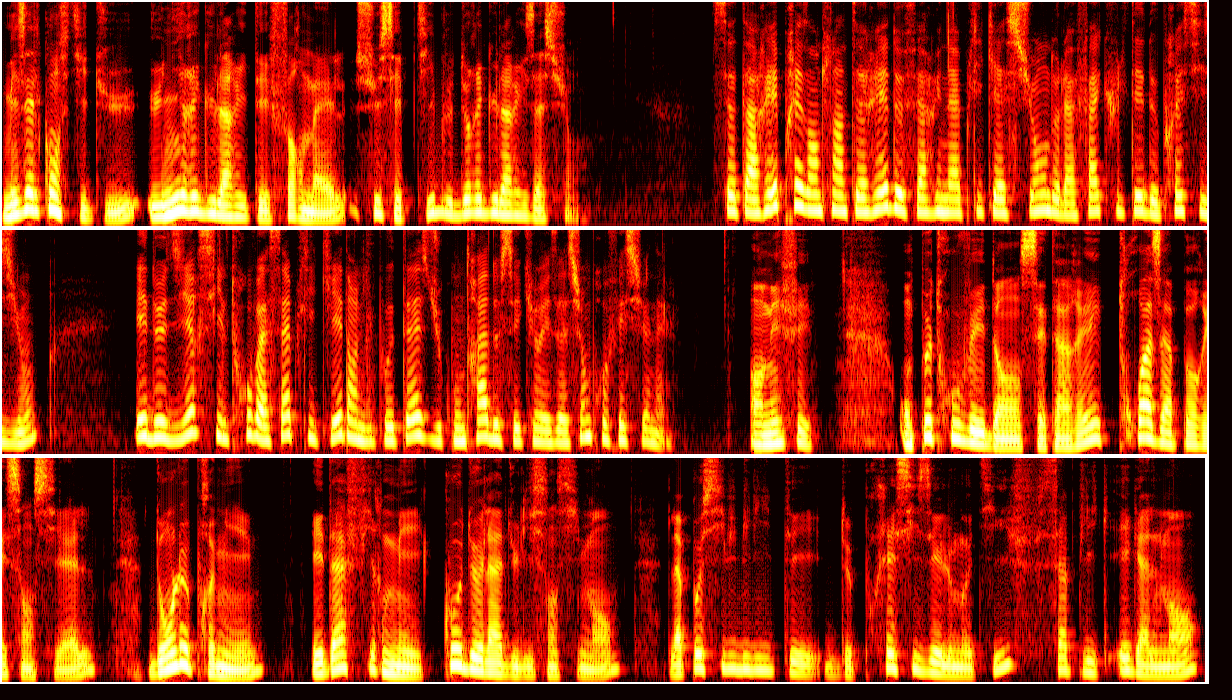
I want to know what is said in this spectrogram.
mais elle constitue une irrégularité formelle susceptible de régularisation. Cet arrêt présente l'intérêt de faire une application de la faculté de précision et de dire s'il trouve à s'appliquer dans l'hypothèse du contrat de sécurisation professionnelle. En effet, on peut trouver dans cet arrêt trois apports essentiels, dont le premier et d'affirmer qu'au-delà du licenciement, la possibilité de préciser le motif s'applique également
